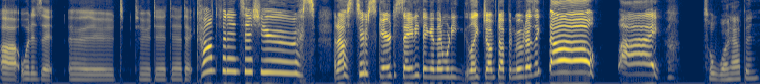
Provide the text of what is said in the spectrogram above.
uh, what is it? Uh, confidence issues. And I was too scared to say anything. And then when he like jumped up and moved, I was like, no, why? so what happened?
